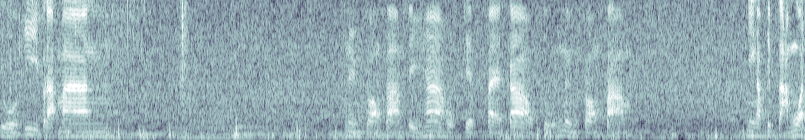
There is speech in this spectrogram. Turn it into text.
อยู่ที่ประมาณหนึ่งสองสามสี่ห้าหกเจ็ดแปดเก้าศูนย์หนึ่งสองสามนี่ครับสิบสามงวด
